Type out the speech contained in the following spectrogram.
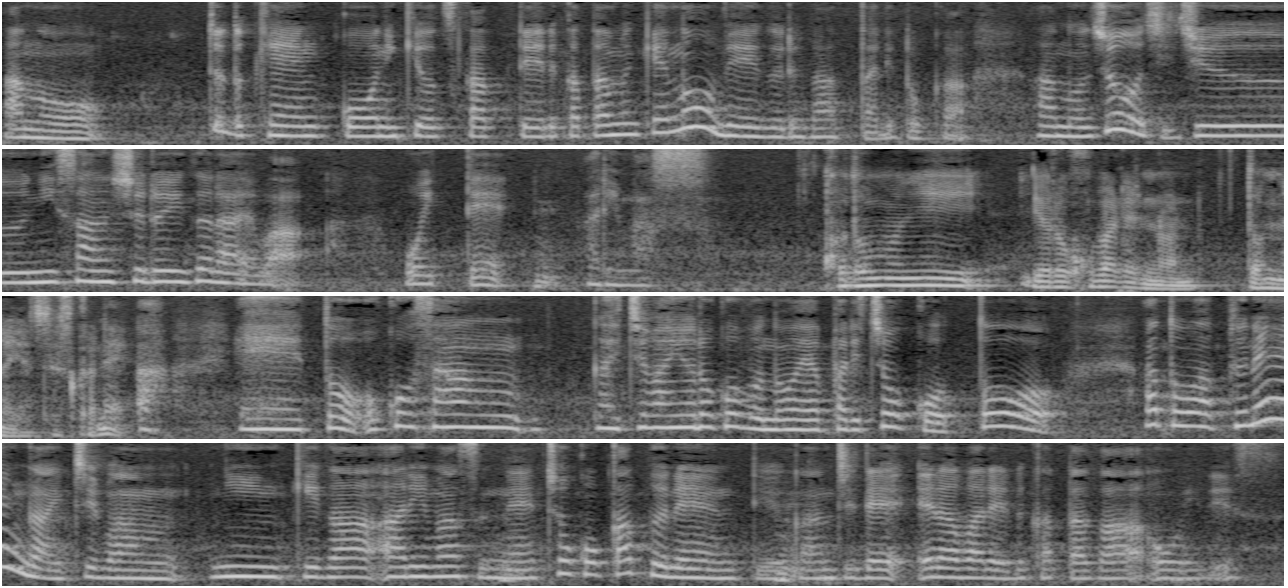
あのちょっと健康に気を使っている方向けのベーグルがあったりとかあの常時1 2 3種類ぐらいは置いてあります、子供に喜ばれるのはどんなやつですかね？あえー、とお子さんが一番喜ぶのはやっぱりチョコとあとはプレーンが一番人気がありますね、チョコかプレーンっていう感じで選ばれる方が多いです。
